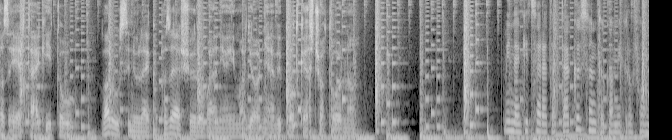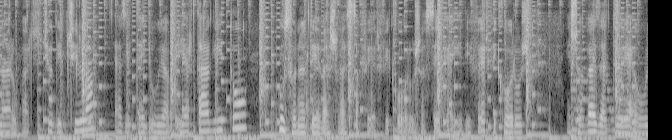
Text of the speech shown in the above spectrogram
az Értágító, valószínűleg az első romániai magyar nyelvű podcast csatorna. Mindenkit szeretettel köszöntök a mikrofonnál Rupácsi Csudit Csilla, ez itt egy újabb értágító. 25 éves lesz a férfi kórus, a Székelyhídi férfi kórus, és a vezetője ül,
